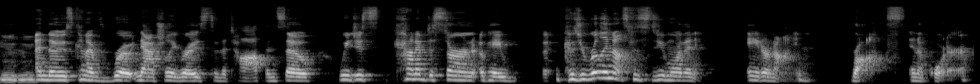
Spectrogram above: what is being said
mhm, And those kind of wrote naturally rose to the top. And so we just kind of discern, okay, because you're really not supposed to do more than eight or nine rocks in a quarter.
